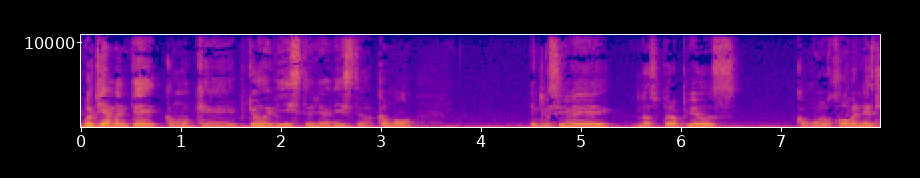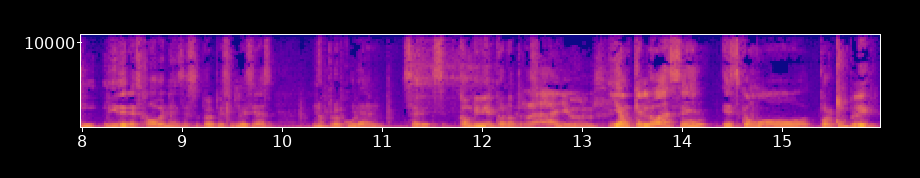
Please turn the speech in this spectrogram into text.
Últimamente como que yo he visto, yo he visto como inclusive los propios como jóvenes, líderes jóvenes de sus propias iglesias no procuran ser, convivir con otros. Rayos. Y aunque lo hacen, es como por cumplir.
